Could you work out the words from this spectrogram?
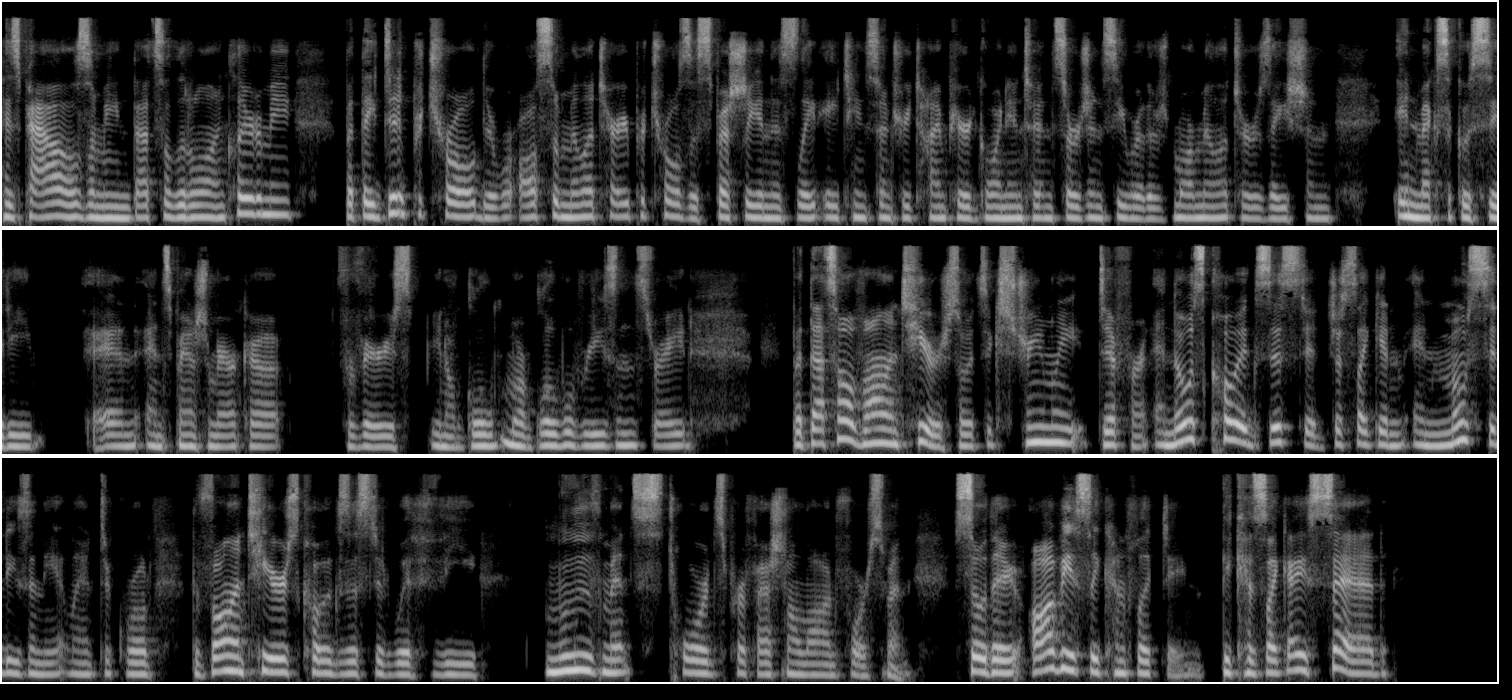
his pals? I mean, that's a little unclear to me. But they did patrol. There were also military patrols, especially in this late 18th century time period going into insurgency, where there's more militarization in Mexico City and, and Spanish America for various, you know, glo- more global reasons, right? but that's all volunteer so it's extremely different and those coexisted just like in in most cities in the atlantic world the volunteers coexisted with the movements towards professional law enforcement. So they're obviously conflicting because like i said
